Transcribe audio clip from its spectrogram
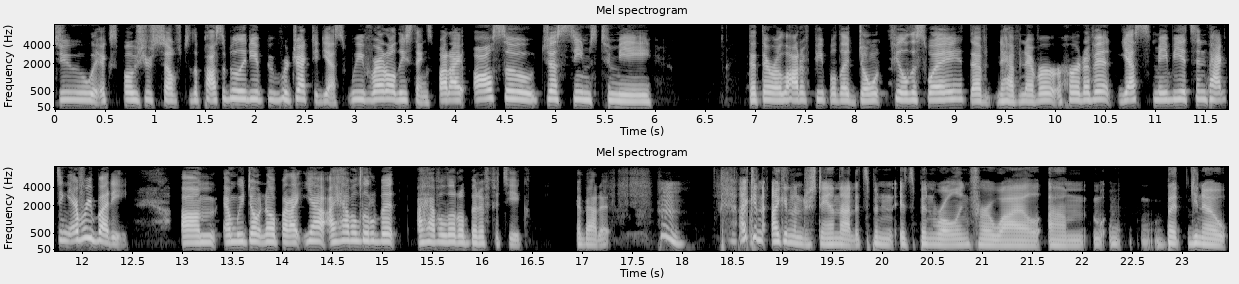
to expose yourself to the possibility of being rejected. Yes, we've read all these things, but I also just seems to me that there are a lot of people that don't feel this way that have never heard of it. Yes maybe it's impacting everybody um, and we don't know but I, yeah i have a little bit i have a little bit of fatigue about it. Hmm. I can I can understand that. It's been it's been rolling for a while, um, but you know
